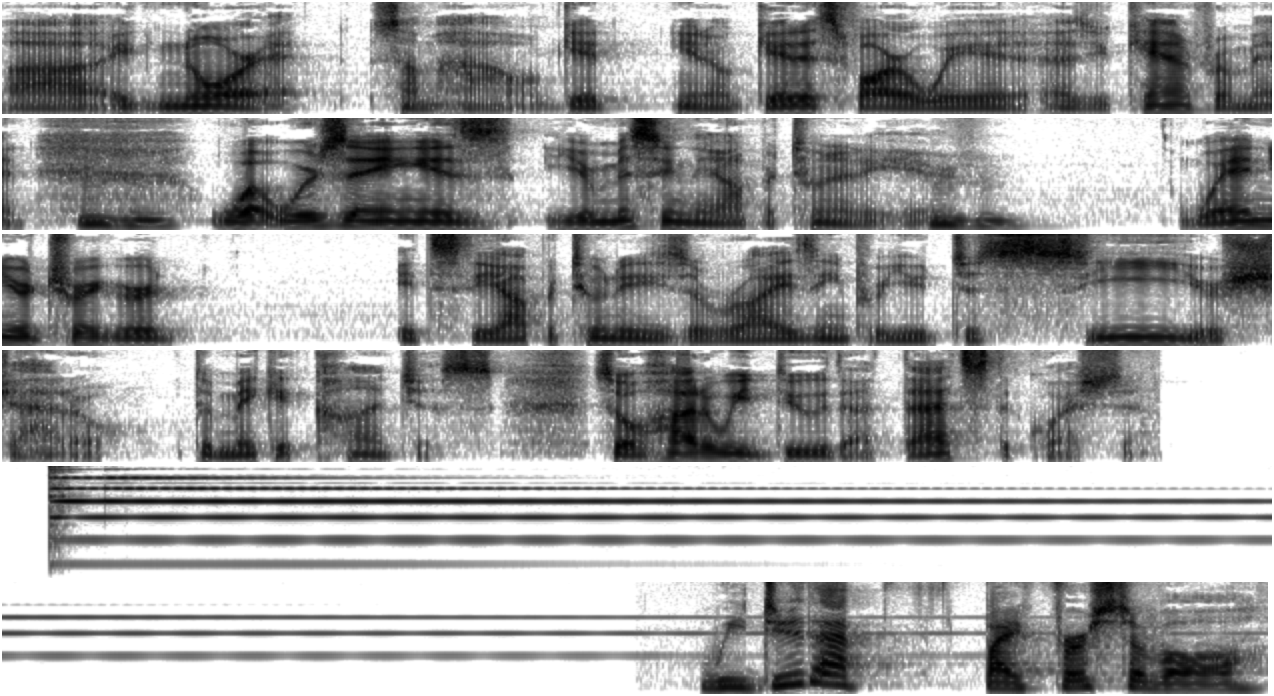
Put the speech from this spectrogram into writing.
uh, ignore it somehow. Get you know get as far away as you can from it. Mm-hmm. What we're saying is you're missing the opportunity here. Mm-hmm. When you're triggered, it's the opportunities arising for you to see your shadow, to make it conscious. So how do we do that? That's the question. we do that by first of all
